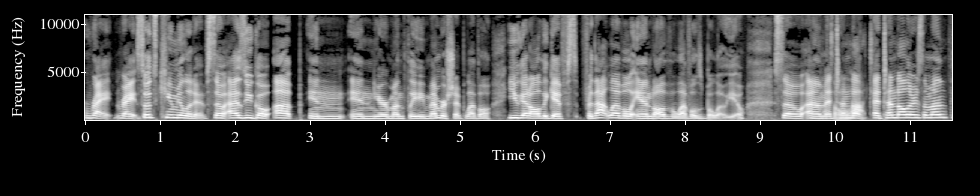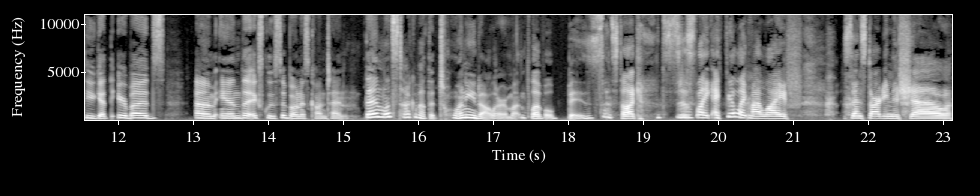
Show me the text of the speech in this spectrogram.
Right, right. So it's cumulative. So as you go up in in your monthly membership level, you get all the gifts for that level and all the levels below you. So um, at ten at ten dollars a month, you get the earbuds um, and the exclusive bonus content. Then let's talk about the twenty dollar a month level, biz. Let's talk. It's just like I feel like my life since starting the show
